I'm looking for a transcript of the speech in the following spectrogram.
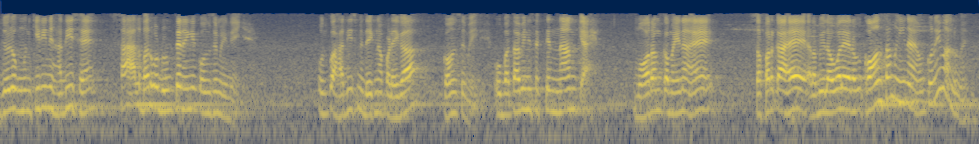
जो लोग मुनकरी ने हदीस है, साल भर वो ढूंढते रहेंगे कौन से महीने है। उनको हदीस में देखना पड़ेगा कौन से महीने वो बता भी नहीं सकते नाम क्या है। मुहर्रम का महीना है, सफ़र का है रबी अव्वल है, रबी, कौन सा महीना है? उनको नहीं मालूम है।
